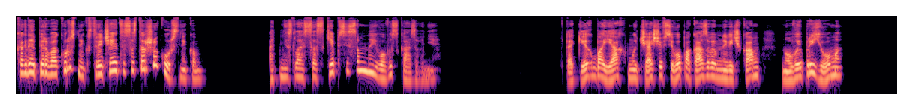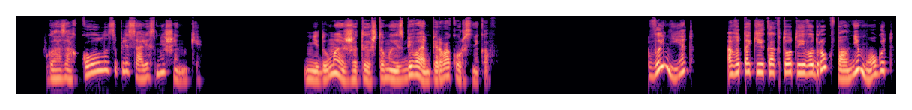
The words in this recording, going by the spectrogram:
когда первокурсник встречается со старшекурсником? Отнеслась со скепсисом на его высказывание таких боях мы чаще всего показываем новичкам новые приемы. В глазах Коула заплясали смешинки. Не думаешь же ты, что мы избиваем первокурсников? Вы нет, а вот такие, как тот и его друг, вполне могут.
